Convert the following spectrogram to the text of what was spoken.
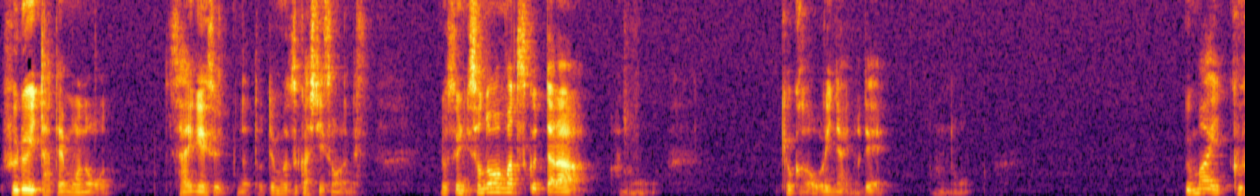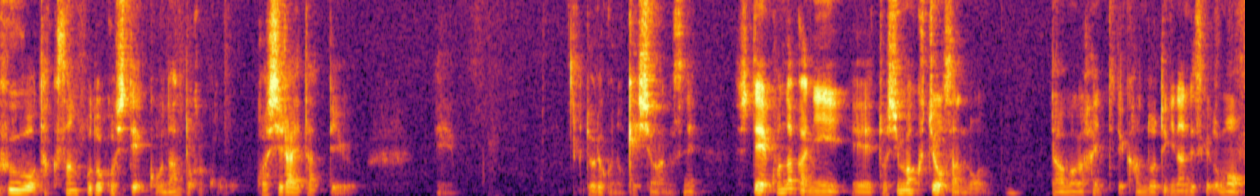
古い建物を再現するっていうのはとても難しいそうなんです。要するにそのまま作ったらあの許可が下りないのであのうまい工夫をたくさん施してこうなんとかこうこしらえたっていう、えー努力の結晶なんですね。そしてこの中に、えー豊島区長さんの談話が入ってて感動的なんですけども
